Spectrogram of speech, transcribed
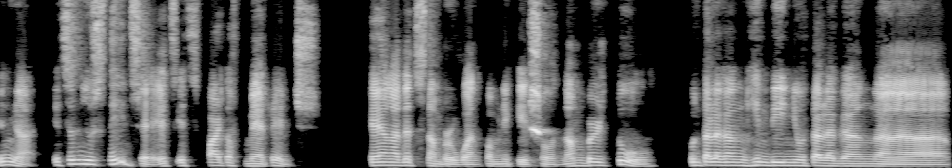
yun nga, it's a new stage eh. It's it's part of marriage. Kaya nga that's number one, communication. Number two, kung talagang hindi nyo talagang uh,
